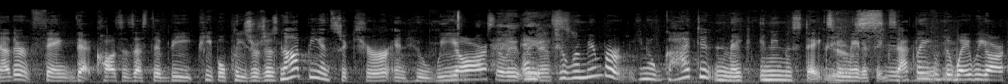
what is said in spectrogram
Another thing that causes us to be people pleasers is not being secure in who we are, Absolutely, and yes. to remember, you know, God didn't make any mistakes. Yes. He made us exactly mm-hmm. the way we are,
